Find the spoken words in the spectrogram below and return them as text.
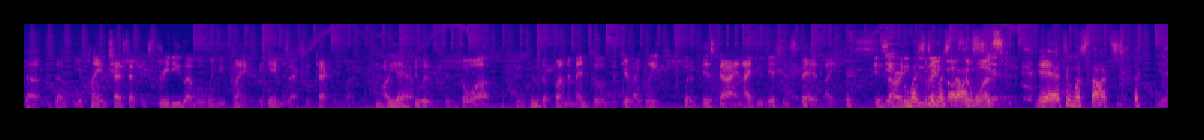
the the you're playing chess at this 3D level when you play it. The game is actually checkers. Like all you Yeah. have to do is just go up and do the fundamentals. But you're like, wait, what if this guy and I do this instead? Like it's Yeah. already Too much- too too much Lost at starts. Yeah. Yeah, too much starts. Yeah.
